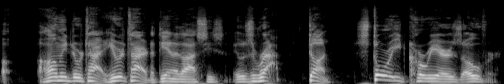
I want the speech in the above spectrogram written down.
uh, homie retired. He retired at the end of the last season. It was a wrap. Done. Storied career is over.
